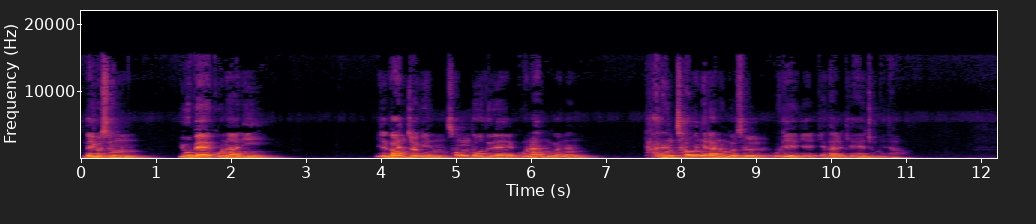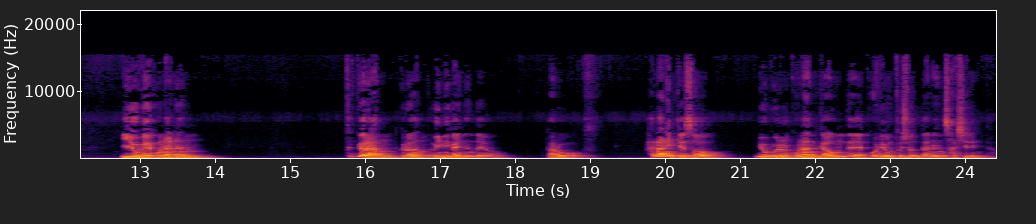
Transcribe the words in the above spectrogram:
근데 이것은 욥의 고난이 일반적인 성도들의 고난과는 다른 차원이라는 것을 우리에게 깨닫게 해 줍니다. 이 욥의 고난은 특별한 그런 의미가 있는데요. 바로 하나님께서 욥을 고난 가운데 버려 두셨다는 사실입니다.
